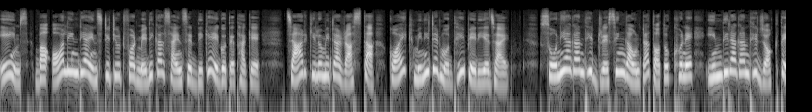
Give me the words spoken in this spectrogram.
এইমস বা all India institute for medical সায়েন্সের দিকে এগোতে থাকে। চার কিলোমিটার রাস্তা কয়েক মিনিটের মধ্যেই পেরিয়ে যায়। সোনিয়া গান্ধীর ড্রেসিং গাউনটা ততক্ষণে ইন্দিরা গান্ধীর রক্তে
